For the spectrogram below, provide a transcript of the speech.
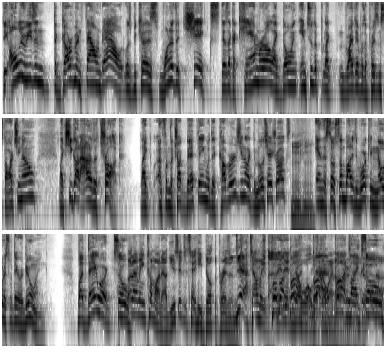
The only reason the government found out was because one of the chicks, there's like a camera like going into the like right there where the prison starts, you know, like she got out of the truck, like uh, from the truck bed thing with the covers, you know, like the military trucks, Mm-hmm. and the, so somebody working noticed what they were doing, but they were so. But I mean, come on now. You said to say he built the prison. yeah, Tell me but, they but, didn't but, know what was but, going but, on. like so,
